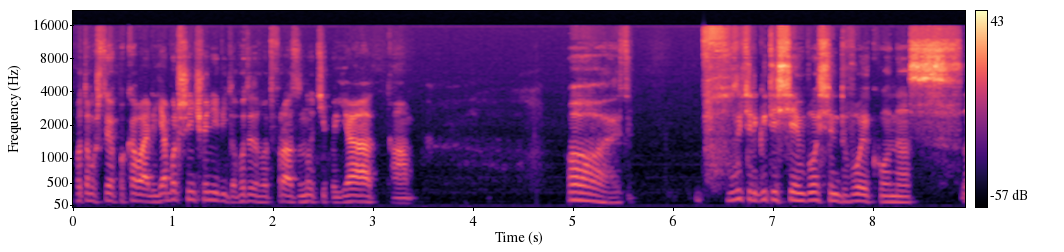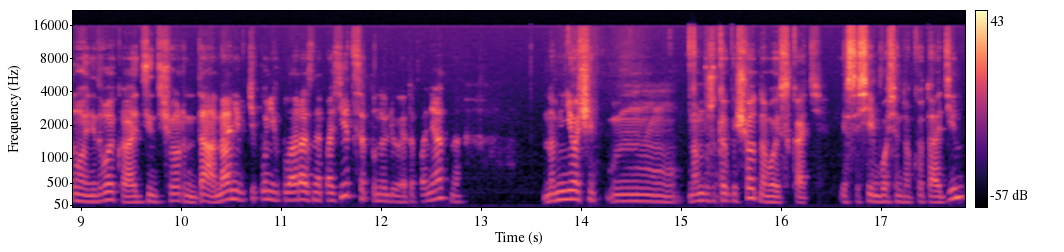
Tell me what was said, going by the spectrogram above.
потому что ее паковали, я больше ничего не видел. Вот эта вот фраза, ну, типа, я там... Ой, Лутель говорит, 7-8 двойка у нас. О, не двойка, а один черный. Да, но они, типа, у них была разная позиция по нулю, это понятно. Но мне не очень... Нам нужно как бы еще одного искать. Если 7-8 там кто-то один.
